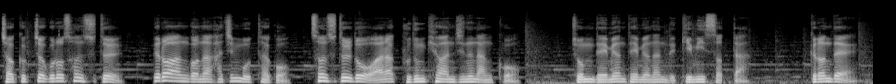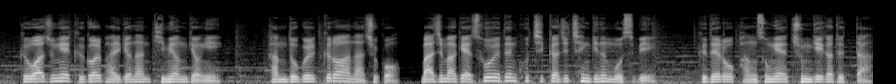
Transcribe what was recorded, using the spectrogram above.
적극적으로 선수들 끌어안거나 하진 못하고 선수들도 와락 부둥켜 앉지는 않고 좀 대면 대면한 느낌이 있었다. 그런데 그 와중에 그걸 발견한 김연경이 감독을 끌어안아주고 마지막에 소외된 코치까지 챙기는 모습이 그대로 방송에 중계가 됐다.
